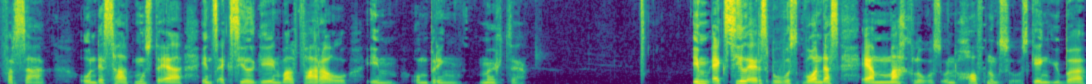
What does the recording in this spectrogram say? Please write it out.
versagt und deshalb musste er ins Exil gehen, weil Pharao ihn umbringen möchte. Im Exil er ist bewusst geworden, dass er machtlos und hoffnungslos gegenüber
